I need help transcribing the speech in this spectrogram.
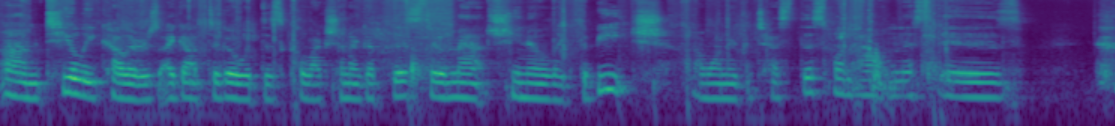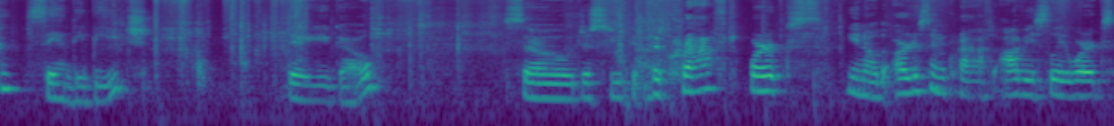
um, tealy colors, I got to go with this collection. I got this to match, you know, like the beach. I wanted to test this one out, and this is Sandy Beach. There you go. So just you can, the craft works, you know, the artisan craft obviously works,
